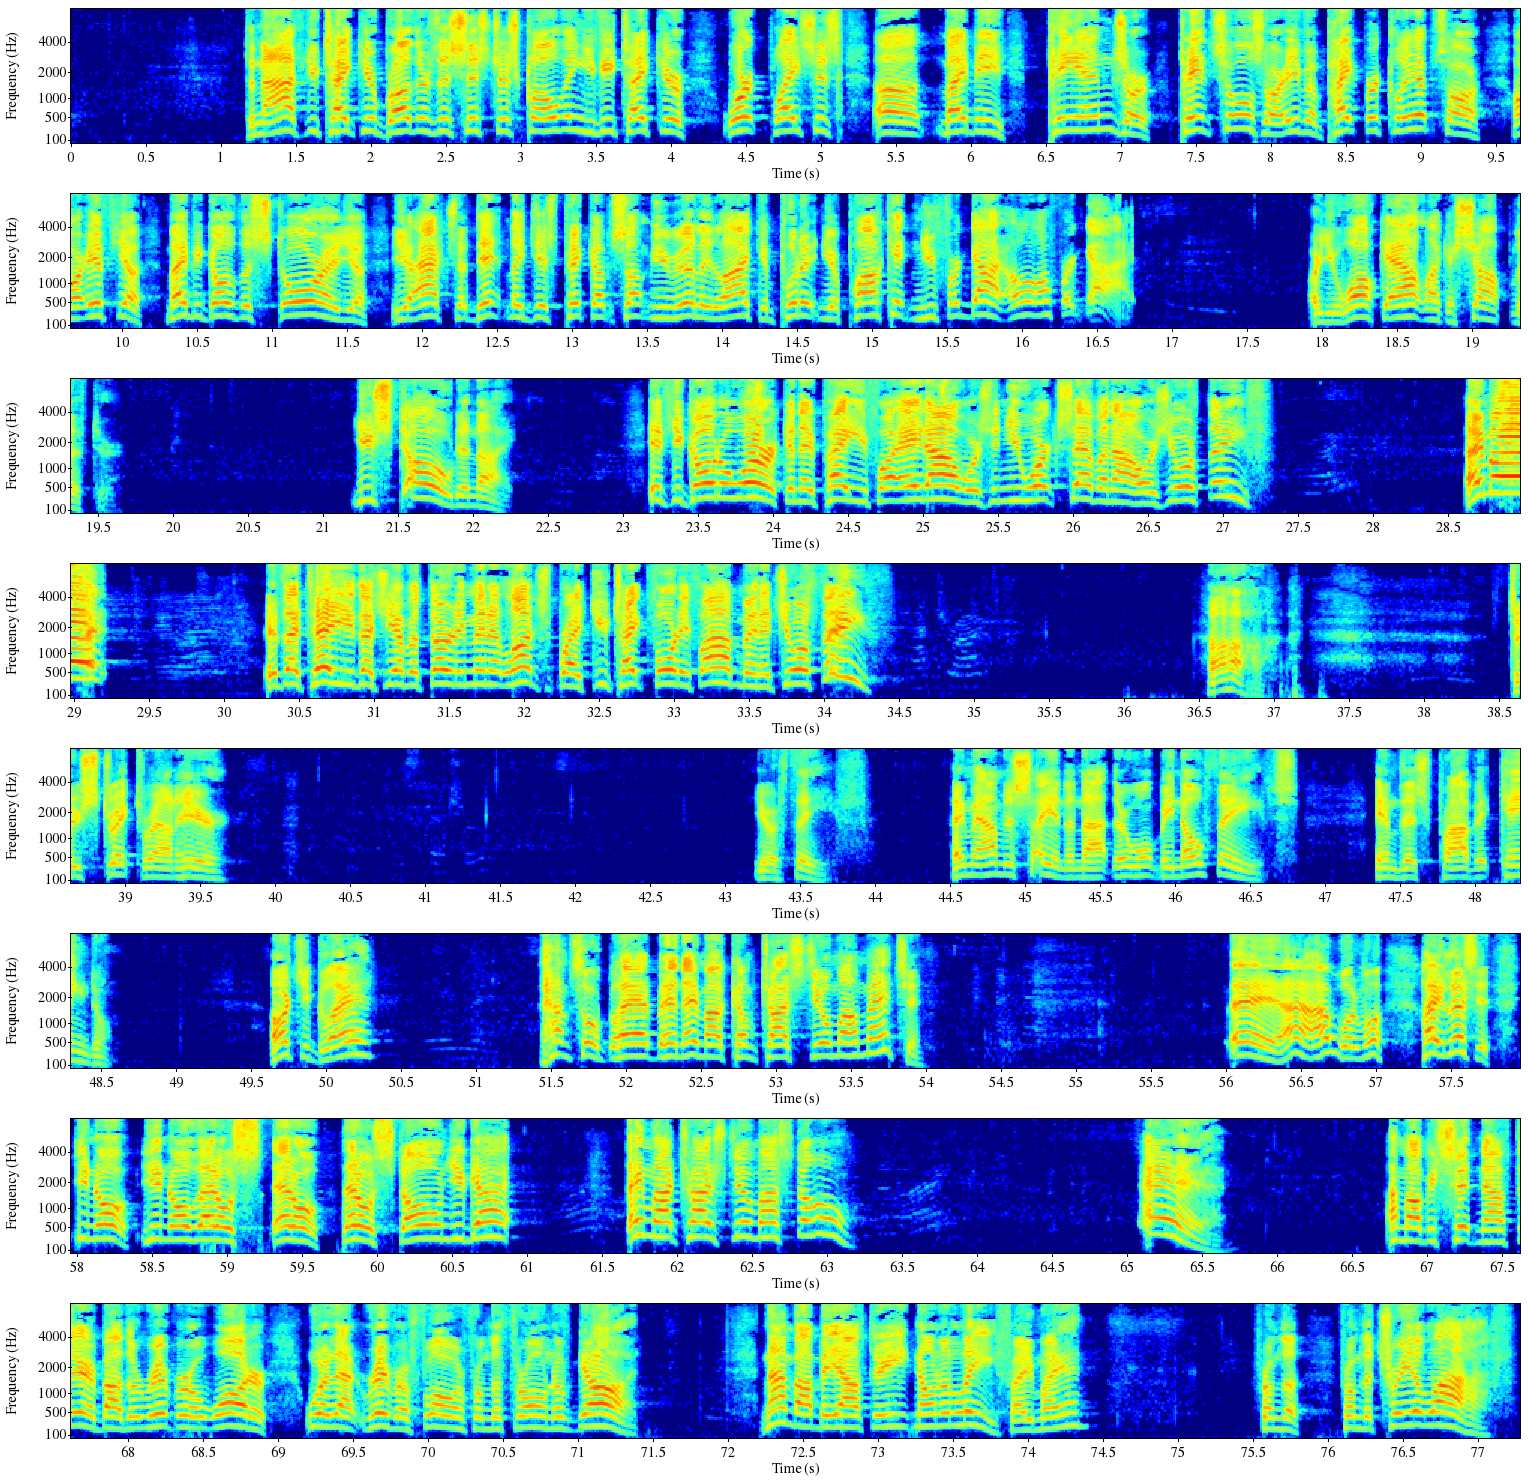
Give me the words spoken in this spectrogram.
Tonight, if you take your brothers and sisters' clothing, if you take your workplaces, uh, maybe pens or pencils or even paper clips or, or if you maybe go to the store and you, you accidentally just pick up something you really like and put it in your pocket and you forgot. Oh i forgot. Or you walk out like a shoplifter. You stole tonight. If you go to work and they pay you for eight hours and you work seven hours you're a thief. Amen if they tell you that you have a 30 minute lunch break you take 45 minutes you're a thief Ah, too strict around here. You're a thief. Hey, man, I'm just saying tonight there won't be no thieves in this private kingdom. Aren't you glad? I'm so glad, man, they might come try to steal my mansion. Hey, I, I wouldn't want. Hey, listen, you know, you know that old, that old, that old stone you got? They might try to steal my stone. Man, I might be sitting out there by the river of water where that river flowing from the throne of God. And I might be out there eating on a leaf, amen, from the, from the tree of life.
